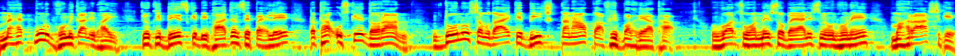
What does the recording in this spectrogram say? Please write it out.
महत्वपूर्ण भूमिका निभाई, क्योंकि देश के विभाजन से पहले तथा उसके दौरान दोनों समुदाय के बीच तनाव काफ़ी बढ़ गया था। वर्ष 1942 में उन्होंने महाराष्ट्र के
